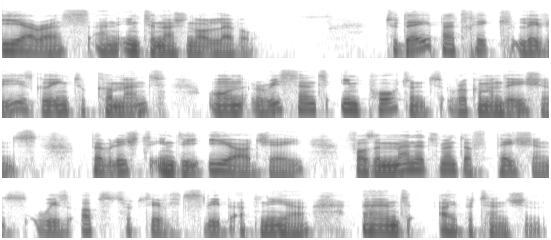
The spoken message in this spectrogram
ERS and international level. Today, Patrick Lévy is going to comment on recent important recommendations published in the ERJ for the management of patients with obstructive sleep apnea and hypertension.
